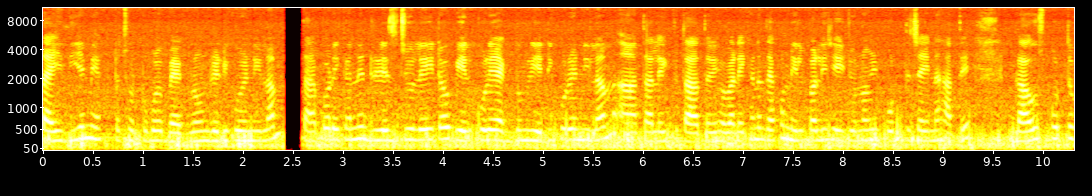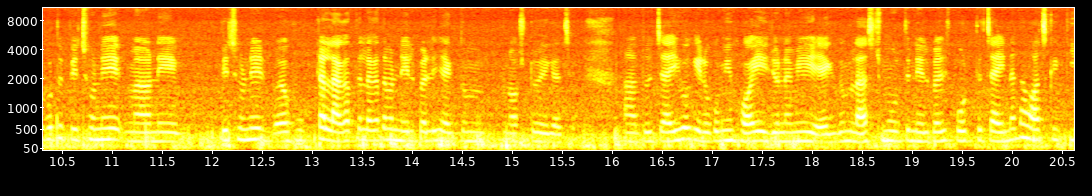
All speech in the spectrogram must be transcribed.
তাই দিয়ে আমি একটা ছোট্ট করে ব্যাকগ্রাউন্ড রেডি করে নিলাম। তারপর এখানে ড্রেস জুয়েলারিটাও বের করে একদম রেডি করে নিলাম। তাহলে একটু তাড়াতাড়ি হবে। আর এখানে দেখো নেল পালিশ, এই জন্য আমি পরতে চাই না হাতে। ব্লাউজ পরতে পরতে পেছনে মানে পেছনের হুকটা লাগাতে লাগাতে আমার নেল পালিশ একদম নষ্ট হয়ে গেছে। তো যাই হোক, এরকমই হয়। এই জন্য আমি একদম লাস্ট মুহূর্তে নেল পালিশ পরতে চাই না। তাও আজকে কি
